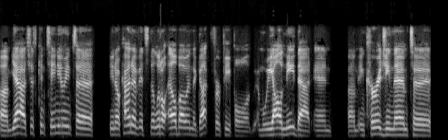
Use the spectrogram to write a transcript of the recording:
um, yeah, it's just continuing to you know kind of it's the little elbow in the gut for people, and we all need that, and um, encouraging them to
